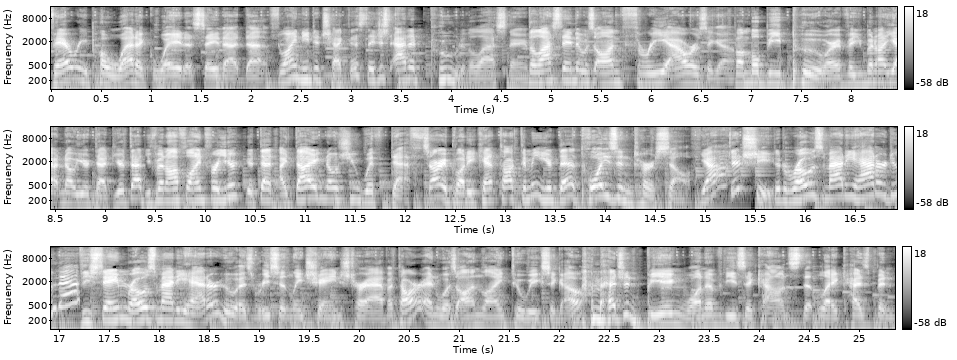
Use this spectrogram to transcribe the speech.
very poetic way to say that death. Do I need to check this? They just added poo to the last name. The last name that was on three hours ago. Bumblebee poo. Or have you've been on? Yeah, no, you're dead. You're dead. You've been offline for a year. You're dead. I diagnose you with death. Sorry, buddy. Can't talk to me. You're dead. Poisoned herself. Yeah? Did she? Did Rose Maddie Hatter do that? The same Rose Maddie Hatter who has recently changed her avatar and was online two weeks ago. Imagine being one of these accounts that like has been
